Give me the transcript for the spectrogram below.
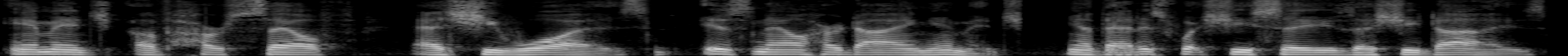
image of herself as she was, is now her dying image. You know, that is what she sees as she dies,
